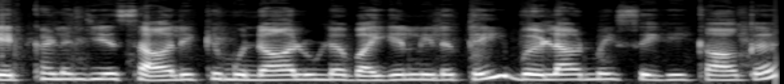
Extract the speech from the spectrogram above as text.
நெற்களஞ்சிய சாலைக்கு முன்னால் உள்ள வயல் நிலத்தை வேளாண்மை செய்கைக்காக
